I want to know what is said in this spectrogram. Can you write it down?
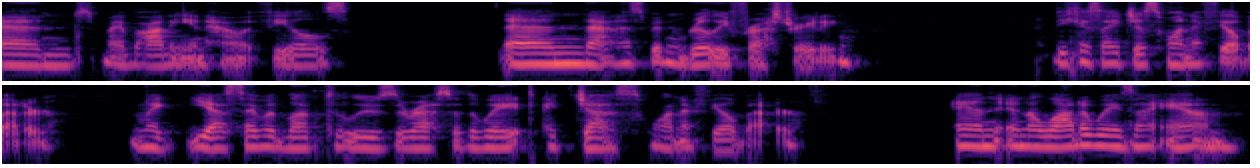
and my body and how it feels. And that has been really frustrating because I just want to feel better. Like, yes, I would love to lose the rest of the weight. I just want to feel better. And in a lot of ways, I am.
